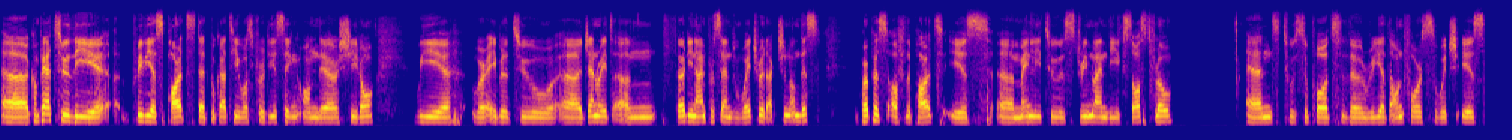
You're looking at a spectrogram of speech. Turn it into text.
Uh, compared to the previous parts that Bugatti was producing on their Chiron, we uh, were able to uh, generate a 39% weight reduction on this. The purpose of the part is uh, mainly to streamline the exhaust flow and to support the rear downforce, which is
